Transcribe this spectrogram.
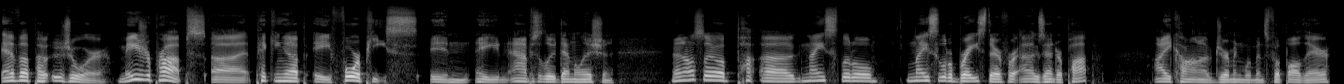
Eva Pajor, major props, uh, picking up a four piece in a, an absolute demolition. And then also a, a nice little nice little brace there for Alexandra Popp, icon of German women's football there.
